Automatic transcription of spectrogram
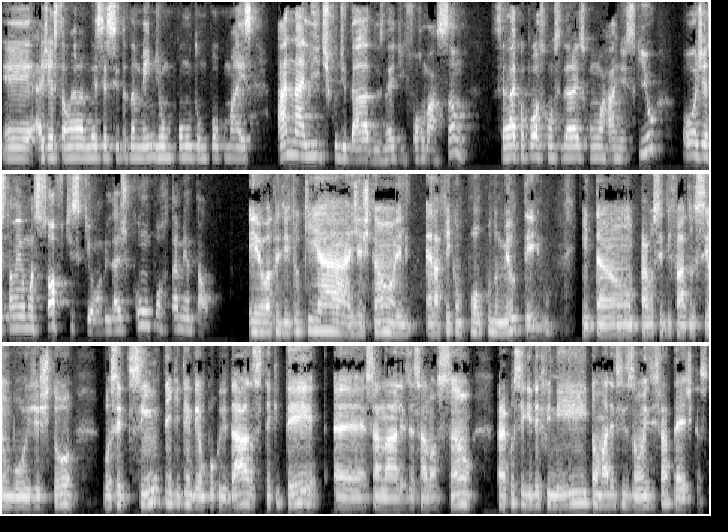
é, a gestão ela necessita também de um ponto um pouco mais analítico de dados, né, de informação, será que eu posso considerar isso como uma hard skill ou a gestão é uma soft skill, uma habilidade comportamental? Eu acredito que a gestão ele, ela fica um pouco no meu termo. Então, para você de fato ser um bom gestor, você sim tem que entender um pouco de dados, você tem que ter é, essa análise, essa noção para conseguir definir e tomar decisões estratégicas.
